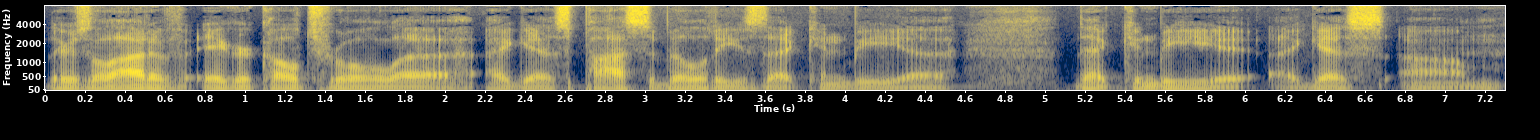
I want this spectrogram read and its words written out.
there's a lot of agricultural, uh, I guess, possibilities that can be uh, that can be, I guess, um,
